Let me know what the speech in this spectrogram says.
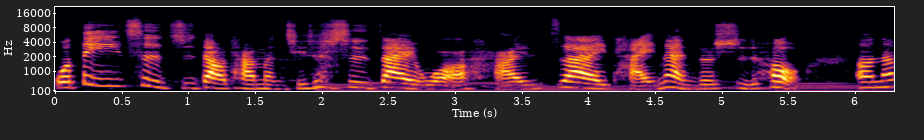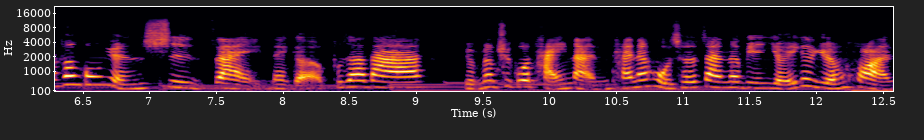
我第一次知道他们，其实是在我还在台南的时候。呃，南方公园是在那个，不知道大家有没有去过台南？台南火车站那边有一个圆环，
